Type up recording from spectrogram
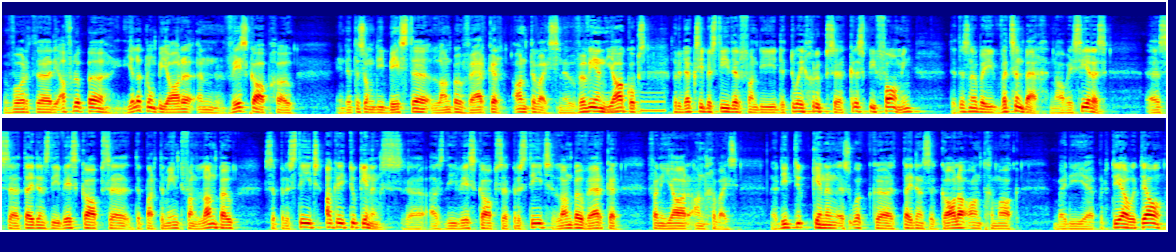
word uh, die afgelope hele klompie jare in Wes-Kaap gehou. En dit is om die beste landbouwerker aan te wys. Nou Vivian Jacobs, produksiebestuurder van die De Tooi groep se Crispy Farming, dit is nou by Witzenberg naby Ceres, is uh, tydens die Wes-Kaap se departement van landbou se Prestige Agri toekenninge uh, as die Wes-Kaapse Prestige Landbouwerker van die jaar aangewys. Nou die toekenning is ook uh, tydens 'n gala aand gemaak by die uh, Protea Hotel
